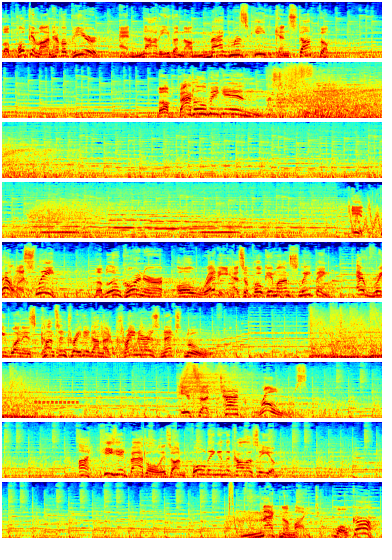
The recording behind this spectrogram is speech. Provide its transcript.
The Pokemon have appeared, and not even the magma's heat can stop them. The battle begins! It fell asleep! The blue corner already has a Pokemon sleeping. Everyone is concentrated on the trainer's next move. Its Attack Rose! A heated battle is unfolding in the Colosseum. Magnemite woke up.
